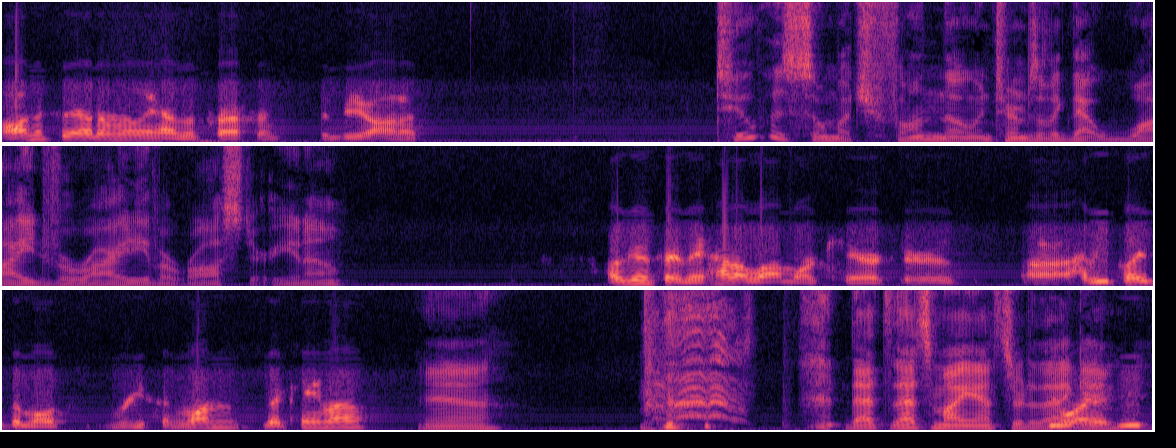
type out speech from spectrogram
honestly, I don't really have a preference, to be honest. 2 was so much fun though in terms of like that wide variety of a roster you know I was gonna say they had a lot more characters. Uh, have you played the most recent one that came out? yeah that's that's my answer to that you, game weren't, you,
